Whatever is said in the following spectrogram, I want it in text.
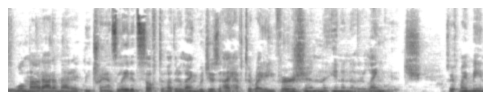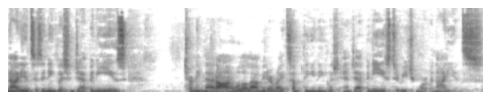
It will not automatically translate itself to other languages. I have to write a version in another language. So if my main audience is in English and Japanese, turning that on will allow me to write something in English and Japanese to reach more of an audience.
